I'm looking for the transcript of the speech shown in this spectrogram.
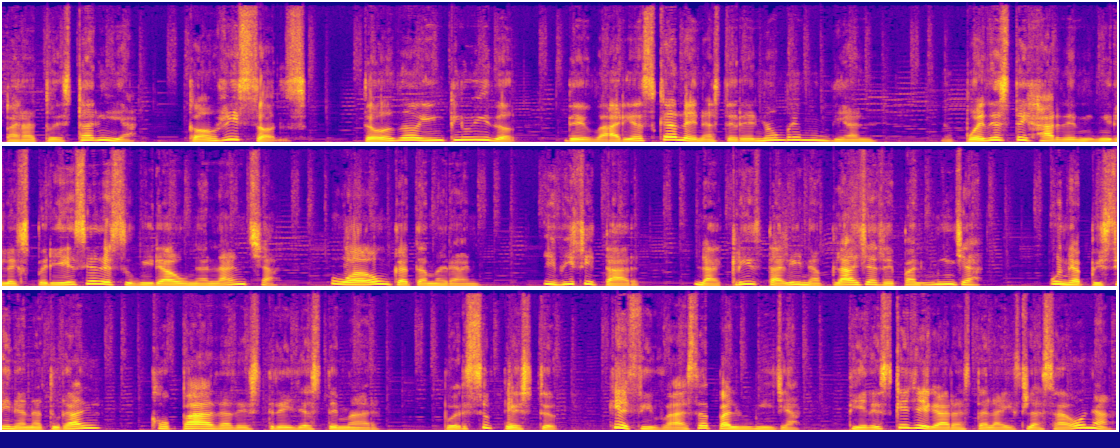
para tu estadía con resorts, todo incluido de varias cadenas de renombre mundial. No puedes dejar de vivir la experiencia de subir a una lancha o a un catamarán y visitar la cristalina playa de Palmilla, una piscina natural copada de estrellas de mar. Por supuesto que si vas a Palmilla, tienes que llegar hasta la isla Saona,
